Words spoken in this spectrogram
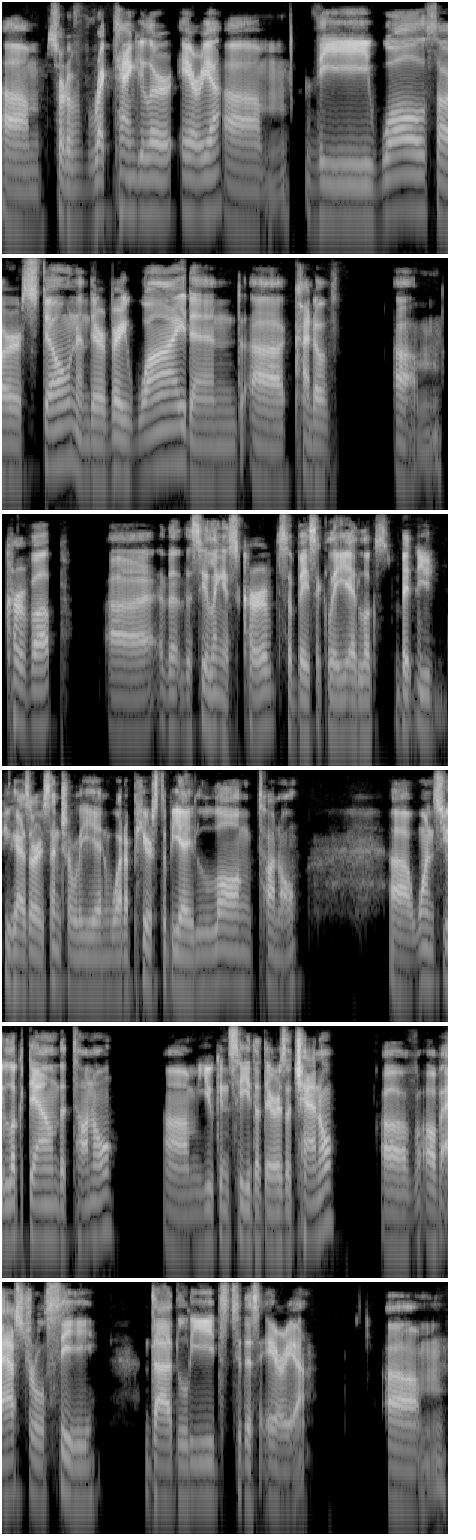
um, sort of rectangular area. Um, the walls are stone and they're very wide and uh, kind of um, curve up uh, the the ceiling is curved, so basically it looks. But you you guys are essentially in what appears to be a long tunnel. Uh, once you look down the tunnel, um, you can see that there is a channel of of astral sea that leads to this area. Um,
